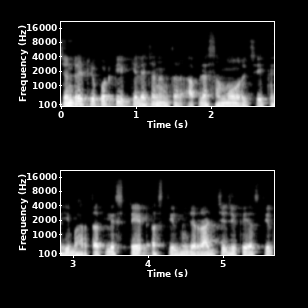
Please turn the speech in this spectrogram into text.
जनरेट रिपोर्ट क्लिक केल्याच्यानंतर आपल्यासमोर जे काही भारतातले स्टेट असतील म्हणजे राज्य जे काही असतील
